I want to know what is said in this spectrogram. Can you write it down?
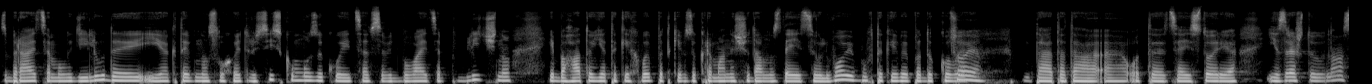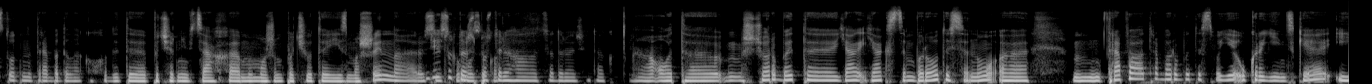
збираються молоді люди і активно слухають російську музику, і це все відбувається публічно. І багато є таких випадків. Зокрема, нещодавно здається, у Львові був такий випадок, коли та та та е, от ця історія. І зрештою, у нас тут не треба далеко ходити по Чернівцях. Ми можемо почути із машин на російську Я теж спостерігала це, до речі, так. От е, що робити, як як з цим боротися? Ну Треба треба робити своє українське, і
